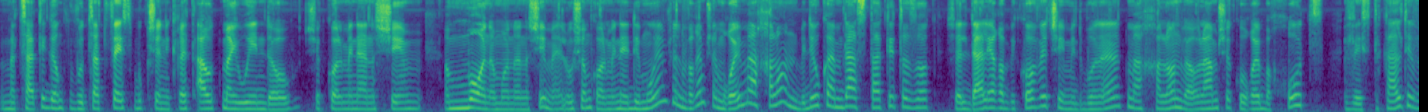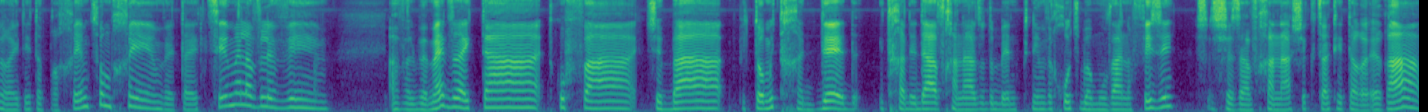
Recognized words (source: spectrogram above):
מצאתי גם קבוצת פייסבוק שנקראת Out My Window, שכל מיני אנשים, המון המון אנשים, העלו שם כל מיני דימויים של דברים שהם רואים מהחלון. בדיוק העמדה הסטטית הזאת של דליה רביקוביץ', שהיא מתבוננת מהחלון והעולם שקורה בחוץ. והסתכלתי וראיתי את הפרחים צומחים ואת העצים מלבלבים. אבל באמת זו הייתה תקופה שבה פתאום התחדד, התחדדה ההבחנה הזאת בין פנים וחוץ במובן הפיזי, שזו הבחנה שקצת התערערה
